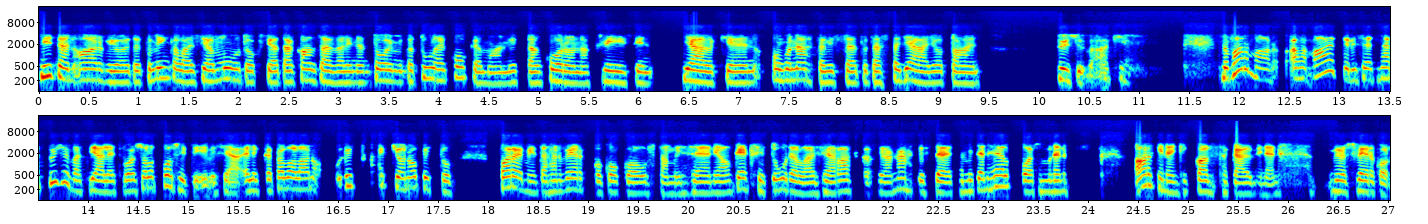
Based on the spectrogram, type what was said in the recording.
Miten arvioit, että minkälaisia muutoksia tämä kansainvälinen toiminta tulee kokemaan nyt tämän koronakriisin jälkeen? Onko nähtävissä, että tästä jää jotain pysyvääkin? No varmaan, äh, mä ajattelisin, että nämä pysyvät jäljet voisivat olla positiivisia. Eli tavallaan nyt kaikki on opittu paremmin tähän verkkokokoustamiseen ja on keksitty uudenlaisia ratkaisuja. Nähty se, että miten helppoa semmoinen arkinenkin kanssakäyminen myös verkon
